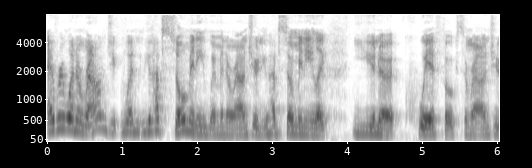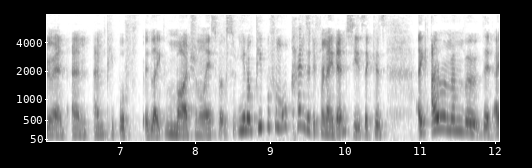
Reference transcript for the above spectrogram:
everyone around you, when you have so many women around you, and you have so many like you know queer folks around you, and and and people f- like marginalized folks, you know, people from all kinds of different identities. Like, because like I remember that I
